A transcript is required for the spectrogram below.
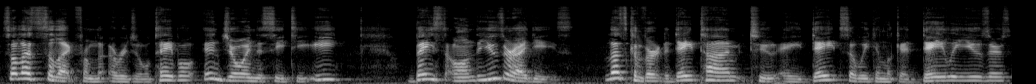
So let's select from the original table and join the CTE based on the user IDs. Let's convert the date time to a date so we can look at daily users.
